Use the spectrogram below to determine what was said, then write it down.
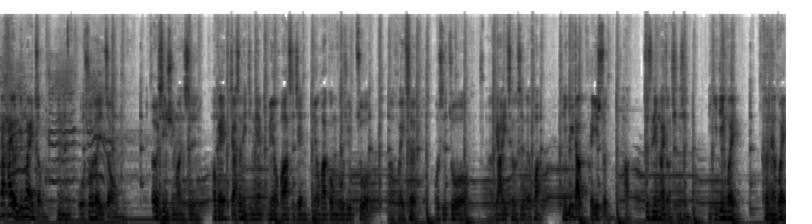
那还有另外一种，嗯，我说的一种恶性循环是，OK，假设你今天没有花时间、没有花功夫去做呃回撤或是做呃压力测试的话，你遇到亏损，好，这是另外一种情形，你一定会。可能会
